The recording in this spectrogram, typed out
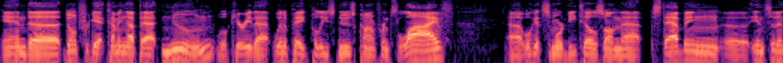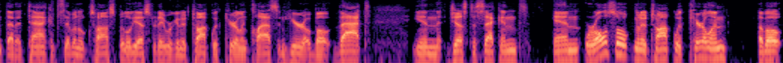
And uh, don't forget, coming up at noon, we'll carry that Winnipeg Police News Conference live. Uh, we'll get some more details on that stabbing uh, incident, that attack at Seven Oaks Hospital yesterday. We're going to talk with Carolyn Klassen here about that in just a second. And we're also going to talk with Carolyn about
